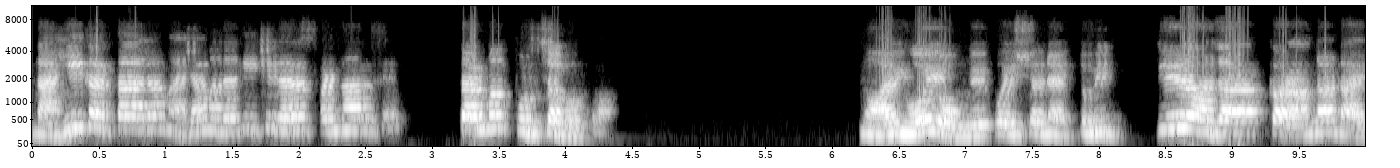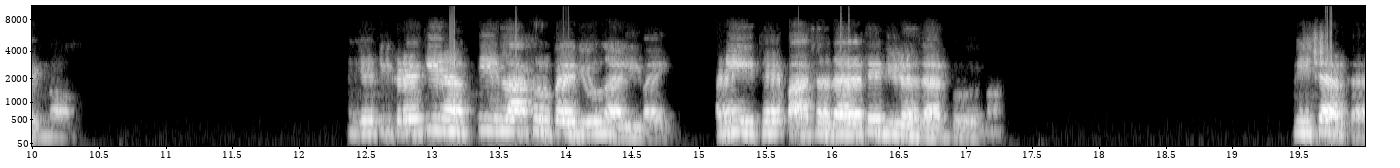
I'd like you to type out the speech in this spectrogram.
नाही करता आलं माझ्या मदतीची गरज पडणार असेल तर मग पुढचं बघू नाही हो एवढे पैसे नाही. तुम्ही दीड हजारात करा ना डायग्नॉस म्हणजे तिकडे तीन तीन लाख रुपये देऊन आली बाई. आणि इथे पाच हजाराचे दीड हजार करून विचार करा.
